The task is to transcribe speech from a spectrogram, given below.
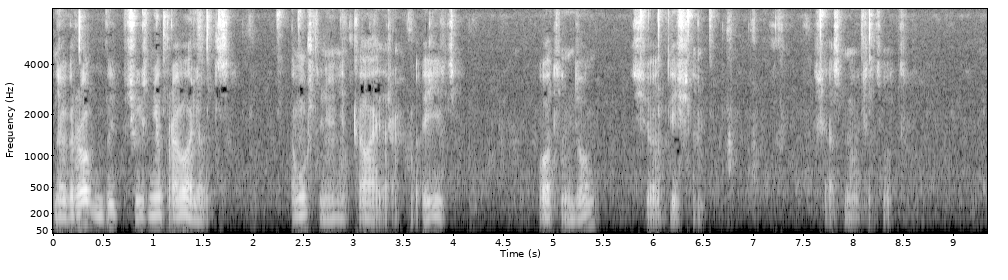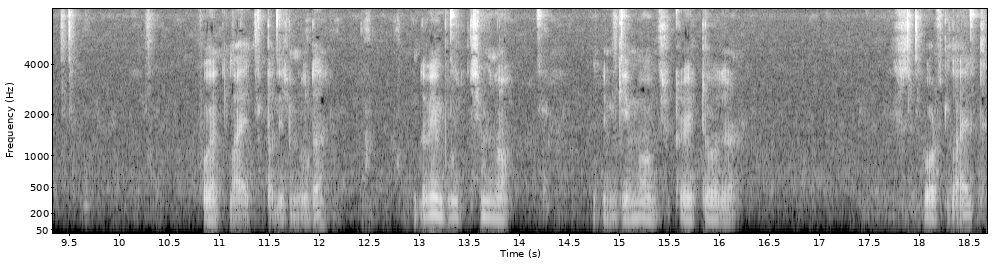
но игрок будет через нее проваливаться потому что у него нет коллайдера вот видите вот он дом Все отлично. Сейчас мы вот этот вот Point Light подведем туда. В доме будет темно. Game Mode, Great Order. Sport Light.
